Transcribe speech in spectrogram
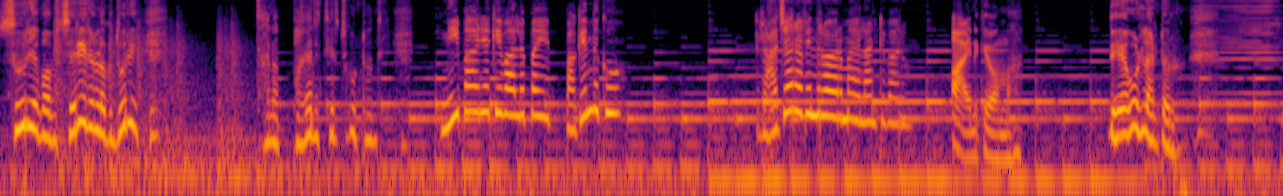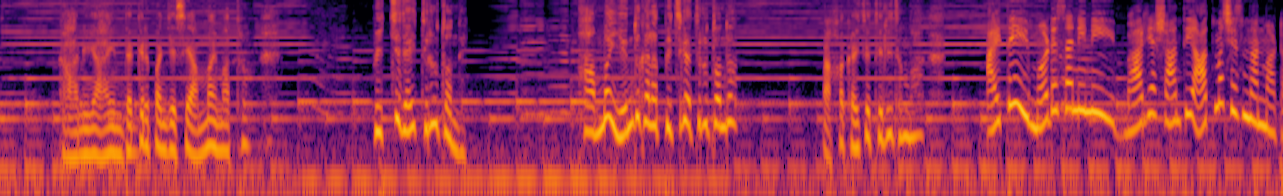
సూర్యబాబు శరీరంలోకి దూరి తన పగని తీర్చుకుంటుంది. నీ భార్యకి వాళ్ళపై పగెందుకు? రాజా రవీంద్రవర్మ ఎలాంటి వారు ఆయనకేవమ్మా దేవుళ్ళు అంటారు కానీ ఆయన దగ్గర పనిచేసే అమ్మాయి మాత్రం పిచ్చిదై తిరుగుతోంది. ఆ అమ్మాయి ఎందుకు అలా పిచ్చిగా తిరుగుతోందో నాకైతే తెలీదమ్మా. అయితే ఈ మర్డర్స్ అని నీ భార్య శాంతి ఆత్మ చేసిందన్నమాట.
